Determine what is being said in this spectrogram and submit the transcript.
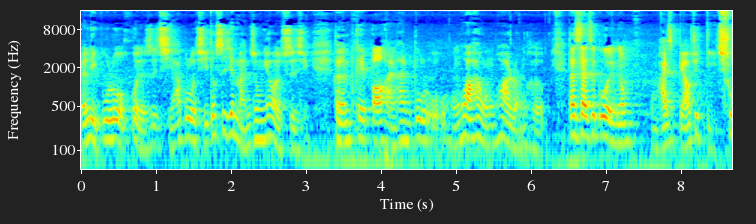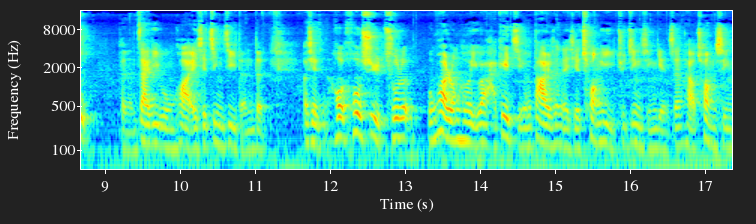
人里部落或者是其他部落，其实都是一件蛮重要的事情。可能可以包含和部落文化和文化融合，但是在这过程中，我们还是不要去抵触。可能在地文化一些禁忌等等，而且后后续除了文化融合以外，还可以结合大学生的一些创意去进行衍生，还有创新。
